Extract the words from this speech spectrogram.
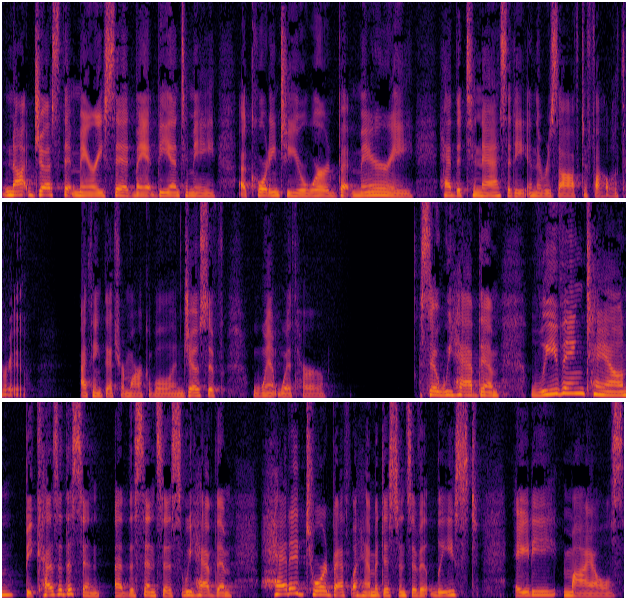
not just that Mary said, may it be unto me according to your word, but Mary had the tenacity and the resolve to follow through. I think that's remarkable. And Joseph went with her. So we have them leaving town because of the, cen- uh, the census. We have them headed toward Bethlehem, a distance of at least 80 miles.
